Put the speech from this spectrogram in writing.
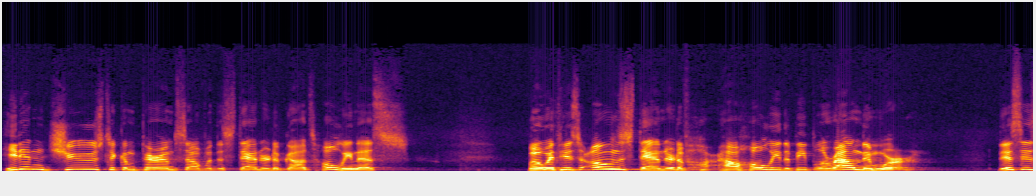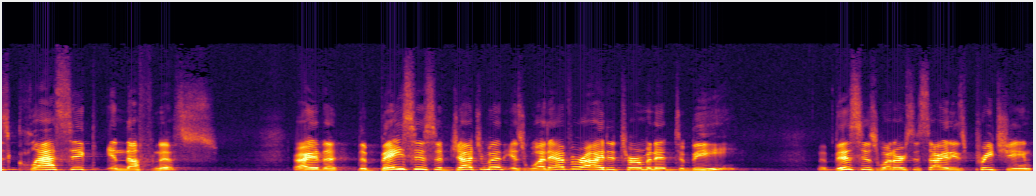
He didn't choose to compare himself with the standard of God's holiness, but with his own standard of how holy the people around him were. This is classic enoughness. Right? The, the basis of judgment is whatever I determine it to be. This is what our society is preaching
